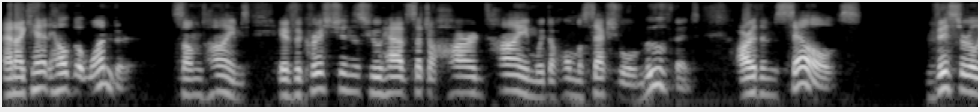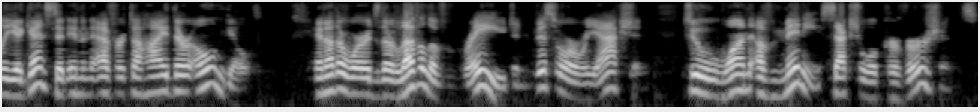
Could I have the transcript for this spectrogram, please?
And I can't help but wonder sometimes if the Christians who have such a hard time with the homosexual movement are themselves viscerally against it in an effort to hide their own guilt. In other words, their level of rage and visceral reaction to one of many sexual perversions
